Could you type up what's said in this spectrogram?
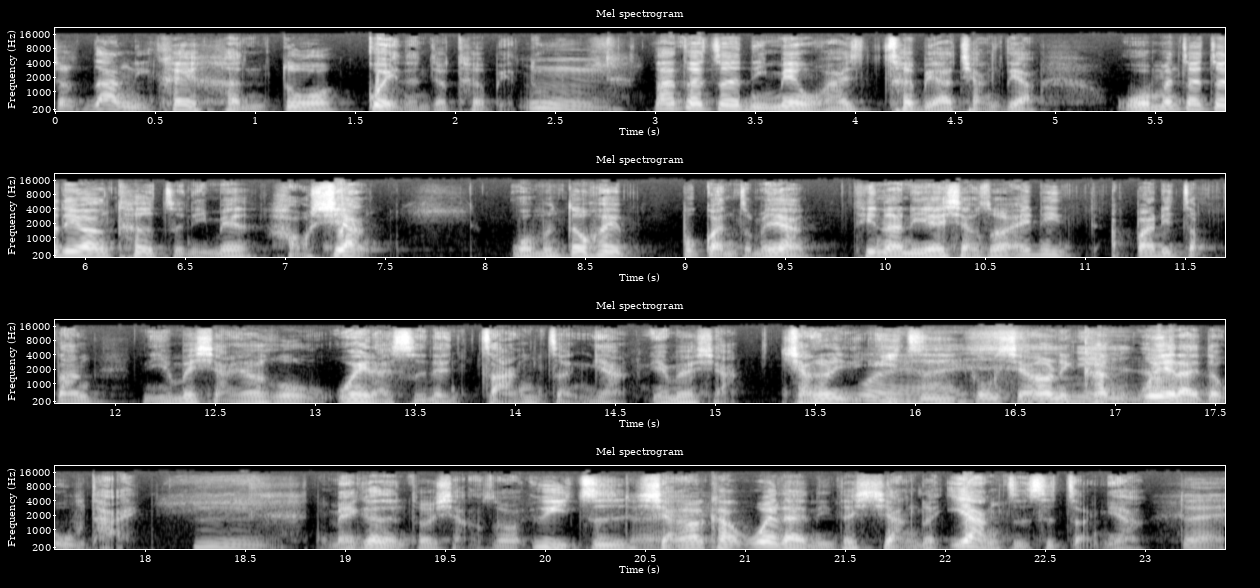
就让你可以很多贵人就特别多。嗯，那在这里面我还特别要强调，我们在这地方特质里面，好像我们都会不管怎么样，听了你也想说，哎，你阿爸你怎么当？你有没有想要说未来十年长怎样？你有没有想想要你预知，想要你看未来的舞台？嗯，每个人都想说预知，想要看未来你的想的样子是怎样。对，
